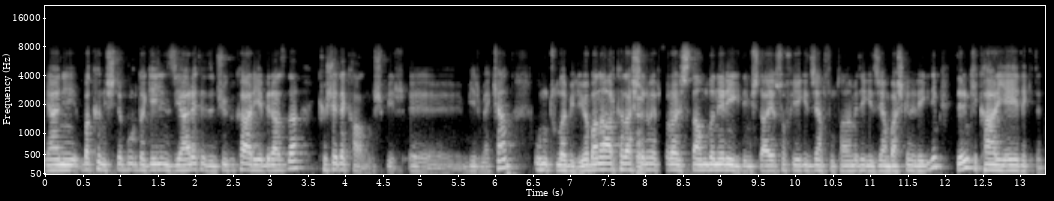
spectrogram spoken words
yani bakın işte burada gelin ziyaret edin çünkü Kariye biraz da köşede kalmış bir e, bir mekan unutulabiliyor. Bana arkadaşlarım evet. hep sorar İstanbul'da nereye gideyim işte Ayasofya'ya gideceğim Sultanahmet'e gideceğim başka nereye gideyim derim ki Kariye'ye de gidin.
